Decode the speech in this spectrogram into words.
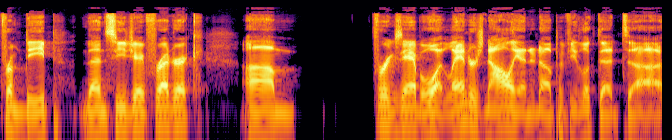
from deep than CJ Fredrick. Um, for example, what Landers Nolley ended up, if you looked at uh,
